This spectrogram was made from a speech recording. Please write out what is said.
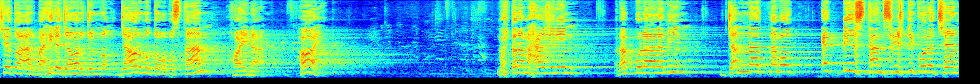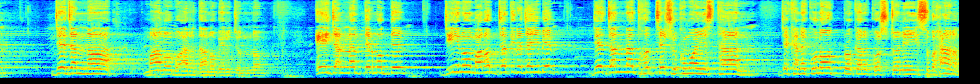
সে তো আর বাহিরে যাওয়ার জন্য, যাওয়ার মতো অবস্থান হয় না। হয়। মোহতারাম হাজিরিন, রাব্বুল আলমিন জান্নাত নামক একটি স্থান সৃষ্টি করেছেন যে জান্নাত মানব আর দানবের জন্য। এই জান্নাতের মধ্যে জিন ও মানব জাতিরা যাইবে, যে জান্নাত হচ্ছে সুখময় স্থান, যেখানে কোনো প্রকার কষ্ট নেই সুবহান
